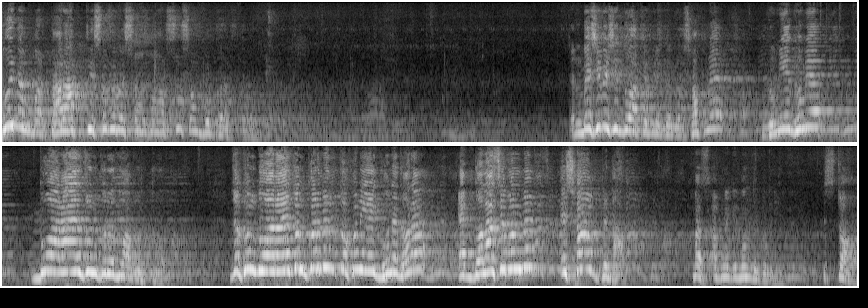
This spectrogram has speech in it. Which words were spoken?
দুই নম্বর তার আত্মীয় স্বজনের সাথে তোমার সুসম্পর্ক রাখতে হবে। বেশি বেশি দোয়া কেমনে করবেন? স্বপ্নে ঘুমিয়ে ঘুমিয়ে দোয়ার আয়োজন করে দোয়া করতে হবে। যখন দোয়ার আয়োজন করবেন, তখনই এই ঘুনে ধরা এক দল আসে বলবে এসব বেদা বাস, আপনাকে বন্ধ করে দিন স্টপ।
